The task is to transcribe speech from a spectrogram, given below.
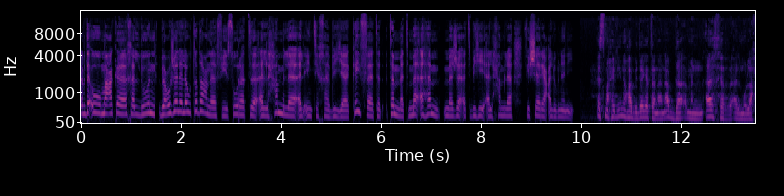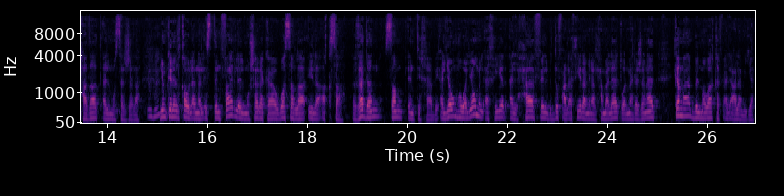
أبدأ معك خلدون. بعجالة لو تضعنا في صورة الحملة الانتخابية كيف تمت؟ ما أهم ما جاءت به الحملة في الشارع اللبناني؟ اسمحي لي نهى بداية أن أبدأ من آخر الملاحظات المسجلة. يمكن القول أن الاستنفار للمشاركة وصل إلى أقصاه غدا صمت انتخابي. اليوم هو اليوم الأخير الحافل بالدفعة الأخيرة من الحملات والمهرجانات كما بالمواقف الإعلامية.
